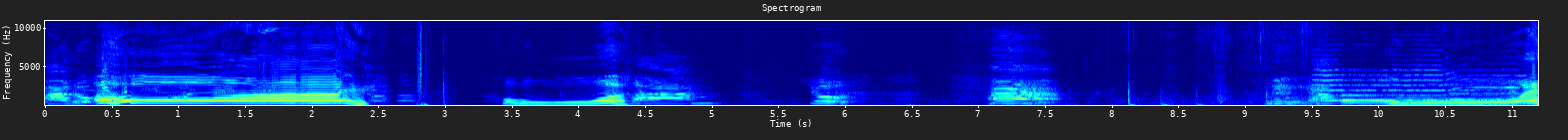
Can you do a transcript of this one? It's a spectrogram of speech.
อ้าวดูโอ้โหยโอ้โหสามจุดห้า หนึ่งครับ โอ้ย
